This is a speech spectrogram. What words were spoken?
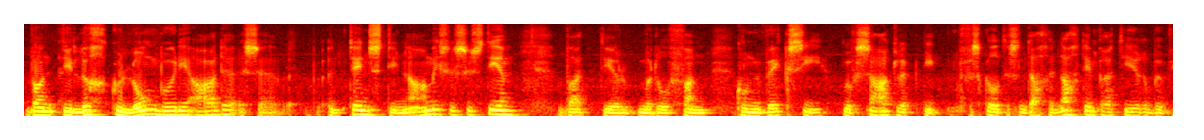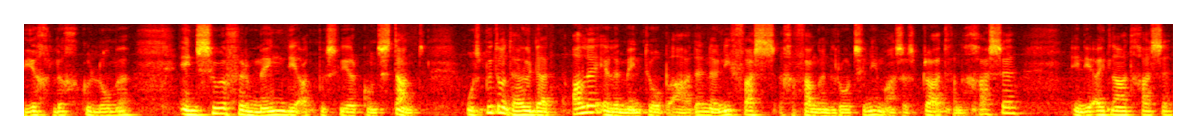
want die lugkolom bo die aarde is 'n intens dinamiese stelsel wat deur middel van konveksie hoofsaaklik die verskil tussen dag en nag temperature beweeg lugkolomme en so vermeng die atmosfeer konstant. Ons moet onthou dat alle elemente op aarde nou nie vasgevang in rotse nie, maar as ons praat van gasse en die uitlaatgasse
